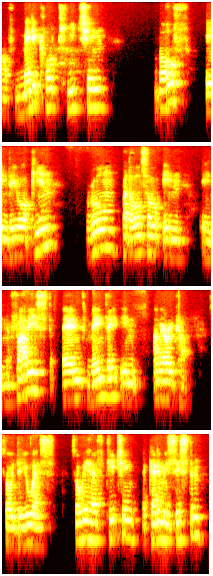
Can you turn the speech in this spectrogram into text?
of medical teaching, both in the European room, but also in, in Far East and mainly in America, so in the US. So we have teaching academy system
